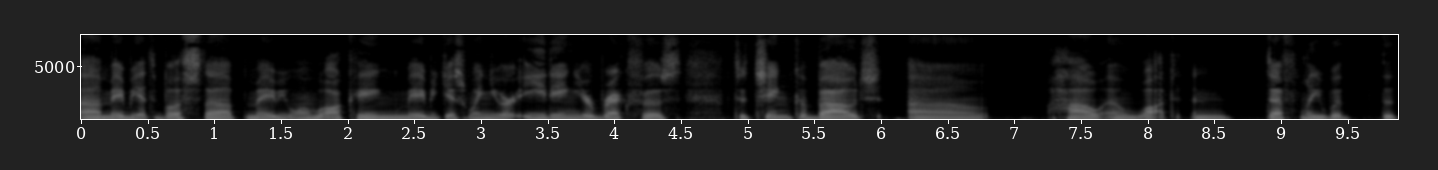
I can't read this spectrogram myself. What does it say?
uh, maybe at the bus stop, maybe when walking, maybe just when you are eating your breakfast, to think about uh, how and what, and definitely with the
